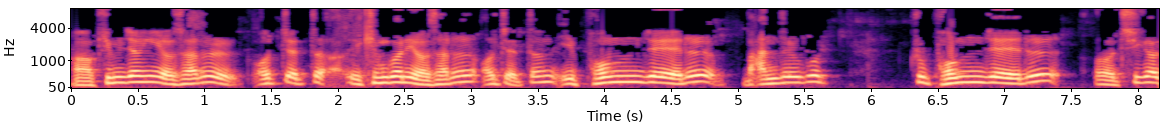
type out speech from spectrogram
어, 김정희 여사를 어쨌든 김건희 여사를 어쨌든 이 범죄를 만들고 그 범죄를 어, 지가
